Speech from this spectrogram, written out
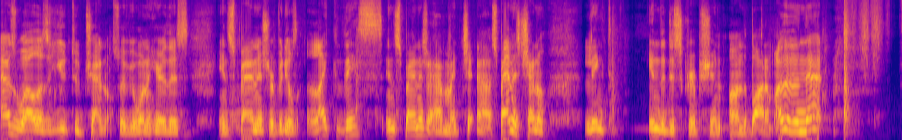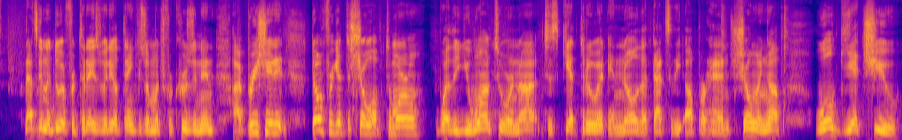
as well as a YouTube channel. So if you want to hear this in Spanish or videos like this in Spanish, I have my ch uh, Spanish channel linked in the description on the bottom. Other than that, that's going to do it for today's video. Thank you so much for cruising in. I appreciate it. Don't forget to show up tomorrow, whether you want to or not. Just get through it and know that that's the upper hand. Showing up will get you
